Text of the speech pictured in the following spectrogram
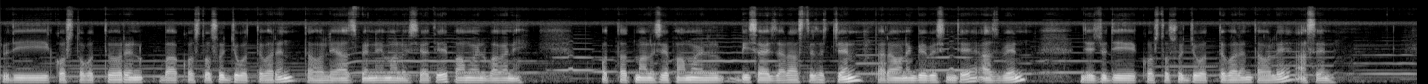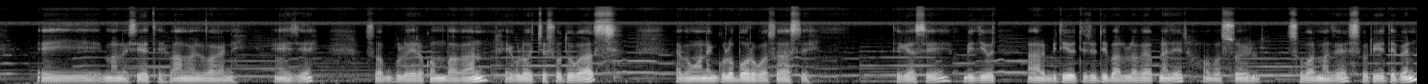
যদি কষ্ট করতে পারেন বা কষ্ট সহ্য করতে পারেন, তাহলে আসবেন এই মালয়েশিয়াতে পাম অয়েল বাগানে। অর্থাৎ মালয়েশিয়া পাম অয়েল বিষয়ে যারা আসতে চাচ্ছেন, তারা অনেক ভেবে চিনতে আসবেন যে যদি কষ্ট সহ্য করতে পারেন, তাহলে আসেন এই মালয়েশিয়াতে পাম অয়েল বাগানে। এই যে, সবগুলো এরকম বাগান, এগুলো হচ্ছে ছোটো গাছ এবং অনেকগুলো বড় গাছও আছে। ঠিক আছে, ভিডিও আর ভিডিওতে যদি ভালো লাগে আপনাদের, অবশ্যই সবার মাঝে সরিয়ে দেবেন।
